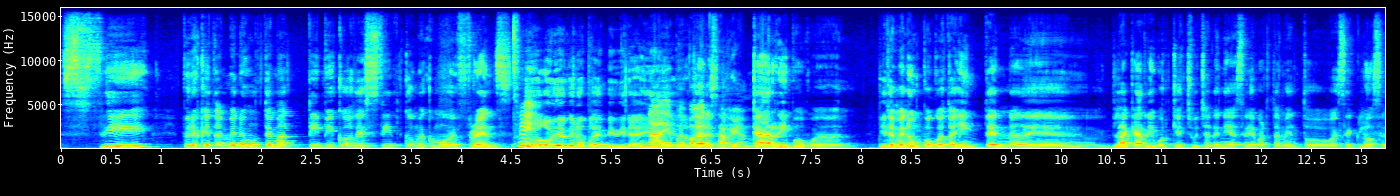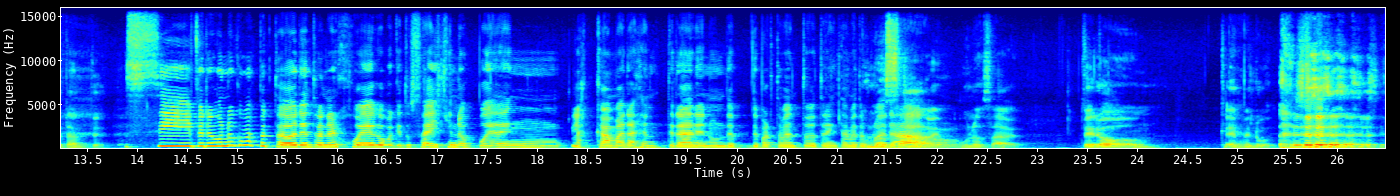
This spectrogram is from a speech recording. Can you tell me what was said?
Sí, pero es que también es un tema típico de sitcom, es como en Friends. Sí. Oh, obvio que no pueden vivir ahí. Nadie puede pagar esa arriendo. Carrie, po, weón. Y también un poco talla interna de la Carrie, ¿por qué Chucha tenía ese departamento o ese closet antes? Sí, pero uno como espectador entra en el juego porque tú sabes que no pueden las cámaras entrar en un de- departamento de 30 metros Uno cuadrados. sabe, uno sabe. Pero es peludo. Sí, sí,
